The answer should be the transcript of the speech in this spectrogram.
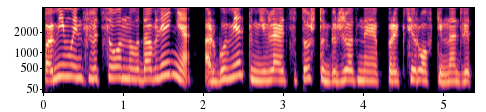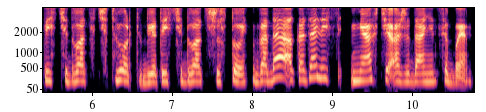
Помимо инфляционного давления, аргументом является то, что бюджетные проектировки на 2024-2026 года оказались мягче ожиданий ЦБ.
